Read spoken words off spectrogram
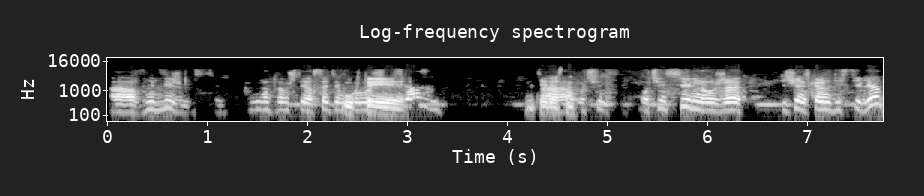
а, в недвижимости. Ну, потому что я с этим Ух был ты. очень связан. Интересно. А, очень, очень сильно уже в течение, скажем, 10 лет.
